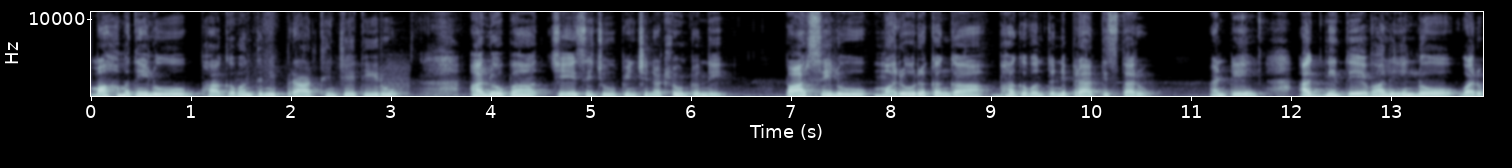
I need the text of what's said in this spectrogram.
మహమ్మదీలు భగవంతుని ప్రార్థించే తీరు అలోబా చేసి చూపించినట్లు ఉంటుంది. పార్సీలు మరో రకంగా భగవంతుని ప్రార్థిస్తారు. అంటే అగ్ని దేవాలయంలో వారు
